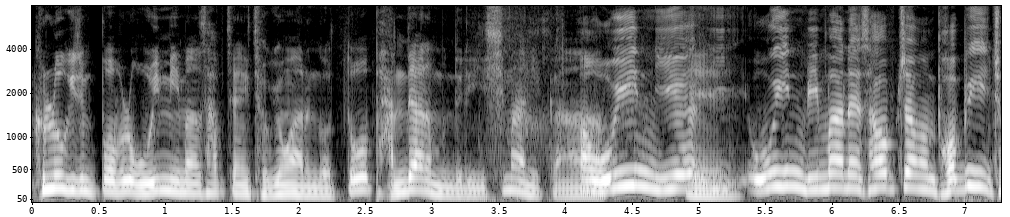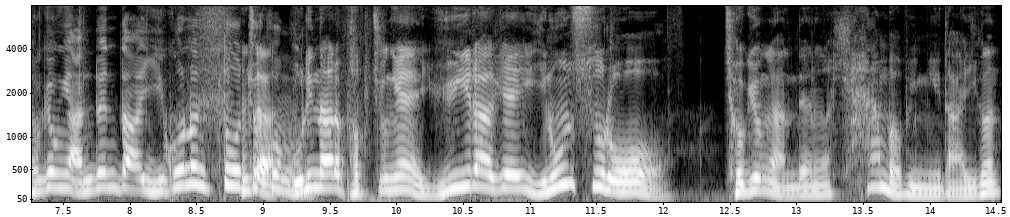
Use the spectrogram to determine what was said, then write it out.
근로기준법을 5인 미만 사업장에 적용하는 것도 반대하는 분들이 심하니까. 아, 5인 이, 네. 5인 미만의 사업장은 법이 적용이 안 된다. 이거는 또 그러니까 조금 우리나라 법 중에 유일하게 인원수로 적용이 안 되는 희한한 법입니다. 이건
